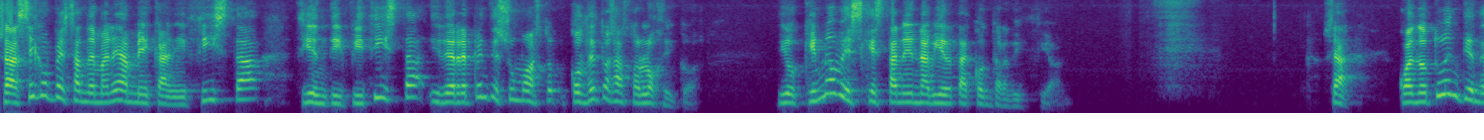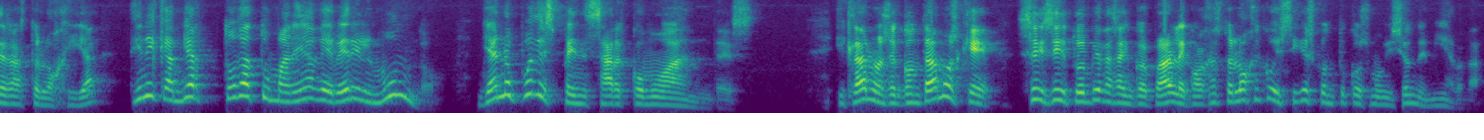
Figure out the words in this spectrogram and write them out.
O sea, sigo pensando de manera mecanicista, cientificista y de repente sumo conceptos astrológicos. Digo, que no ves que están en abierta contradicción. O sea, cuando tú entiendes la astrología, tiene que cambiar toda tu manera de ver el mundo. Ya no puedes pensar como antes. Y claro, nos encontramos que, sí, sí, tú empiezas a incorporar el lenguaje astrológico y sigues con tu cosmovisión de mierda.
